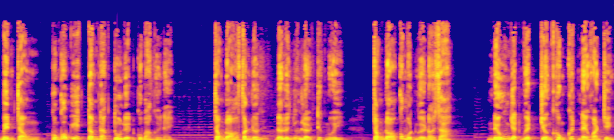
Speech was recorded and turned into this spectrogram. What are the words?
Bên trong cũng có ít tầm đắc tu luyện của ba người này. Trong đó phần lớn đều là những lời tiếc nuối. Trong đó có một người nói ra, Nếu Nhật Nguyệt Trường không quyết này hoàn chỉnh,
